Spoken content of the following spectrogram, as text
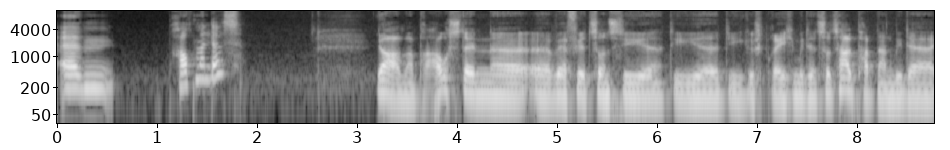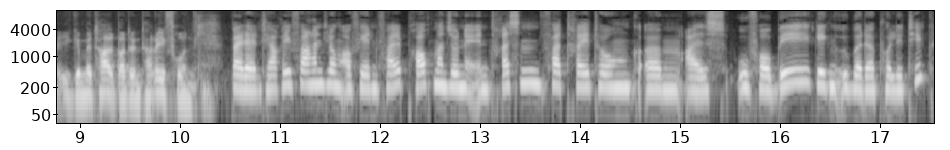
Ähm, Braucht man das? Ja, man braucht es, denn äh, äh, wer führt sonst die, die, die Gespräche mit den Sozialpartnern, mit der IG Metall bei den Tarifrunden? Bei den Tarifverhandlungen auf jeden Fall. Braucht man so eine Interessenvertretung ähm, als UVB gegenüber der Politik?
